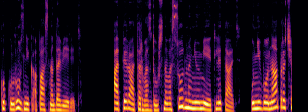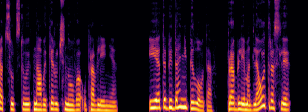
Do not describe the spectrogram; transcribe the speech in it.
кукурузник опасно доверить. Оператор воздушного судна не умеет летать, у него напрочь отсутствуют навыки ручного управления. И это беда не пилотов, проблема для отрасли,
